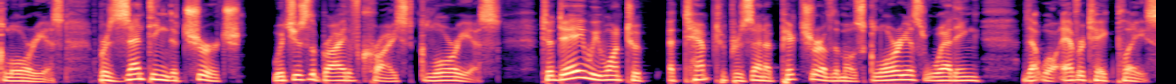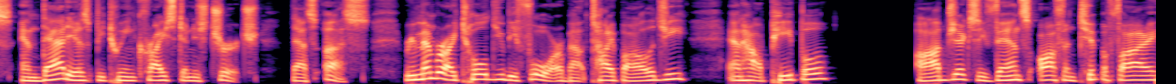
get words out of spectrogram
Glorious. Presenting the church, which is the bride of Christ, glorious. Today, we want to attempt to present a picture of the most glorious wedding that will ever take place, and that is between Christ and his church. That's us. Remember, I told you before about typology and how people, objects, events often typify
